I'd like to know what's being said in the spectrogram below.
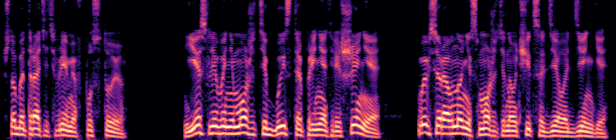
чтобы тратить время впустую. Если вы не можете быстро принять решение, вы все равно не сможете научиться делать деньги.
